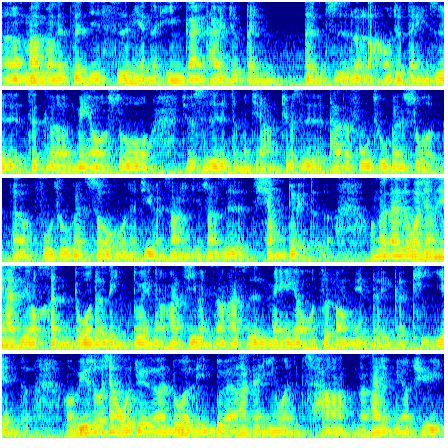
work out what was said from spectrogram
呃慢慢的增进十年呢，应该他也就等等值了，然后就等于是这个没有说就是怎么讲，就是他的付出跟所呃付出跟收获呢，基本上已经算是相对的了。那但是我相信还是有很多的领队呢，他基本上他是没有这方面的一个体验的。哦，比如说像我觉得很多的领队啊，他可能英文很差，那他也没有去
